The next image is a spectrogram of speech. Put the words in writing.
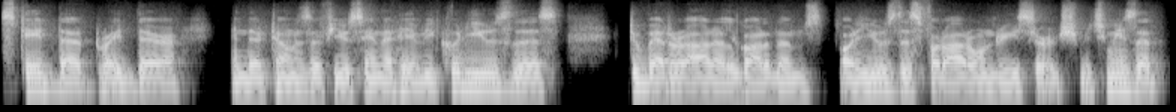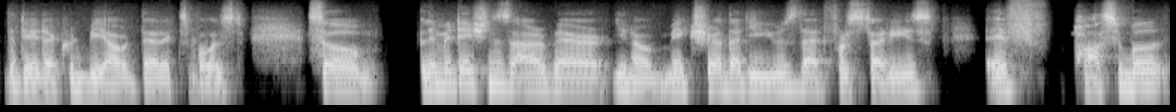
state that right there in their terms of use, saying that, hey, we could use this to better our algorithms or use this for our own research, which means that the data could be out there exposed. So limitations are where, you know, make sure that you use that for studies. If possible,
